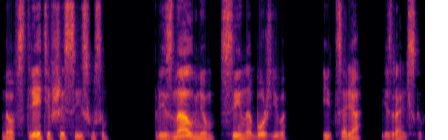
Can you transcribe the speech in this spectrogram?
Но, встретившись с Иисусом, признал в нем Сына Божьего и Царя Израильского.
